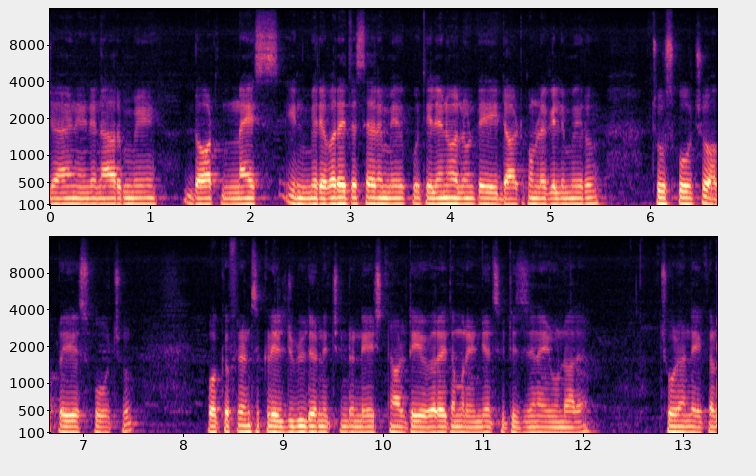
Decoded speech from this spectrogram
join Indian army dot nic in మీరు ఎవరైతే సరే మీకు తెలియని వాళ్ళు ఉంటే ఈ డాట్ కామ్లోకి వెళ్ళి మీరు చూసుకోవచ్చు అప్లై చేసుకోవచ్చు. ఓకే ఫ్రెండ్స్ ఇక్కడ ఎలిజిబిలిటీ అని ఇచ్చిండు నేషనాలిటీ ఎవరైతే మన ఇండియన్ సిటిజన్ అయి ఉండాలి చూడండి ఇక్కడ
